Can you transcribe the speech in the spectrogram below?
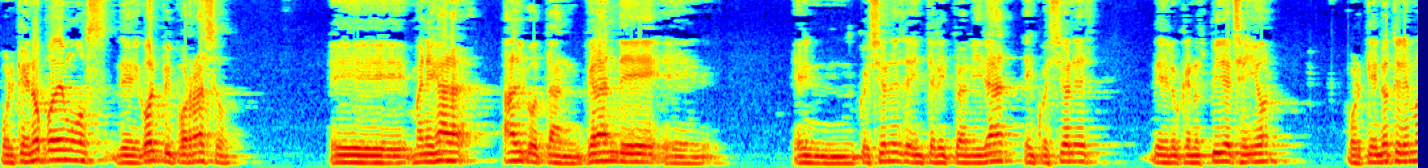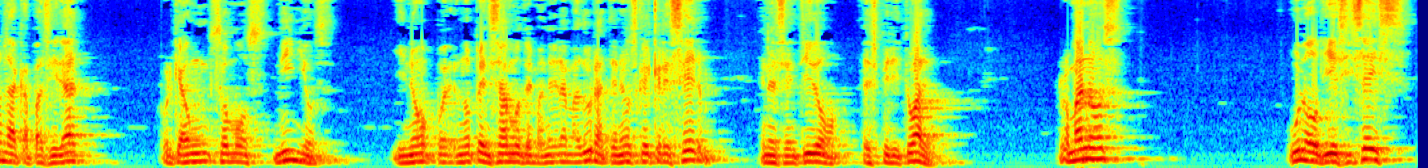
porque no podemos de golpe y porrazo eh, manejar algo tan grande eh, en cuestiones de intelectualidad, en cuestiones de lo que nos pide el Señor, porque no tenemos la capacidad, porque aún somos niños y no, pues, no pensamos de manera madura, tenemos que crecer en el sentido espiritual. Romanos 1.16.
